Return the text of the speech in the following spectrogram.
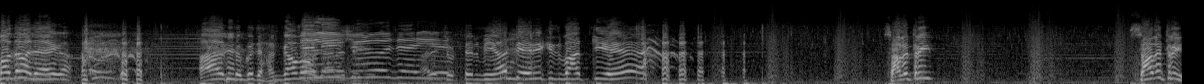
मज़ा आ जाएगा। आज तो कुछ हंगामा हो चलिए। शुरू हो जाइए। चुट्टन मियाँ देरी किस बात की है? सावित्री? सावित्री?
